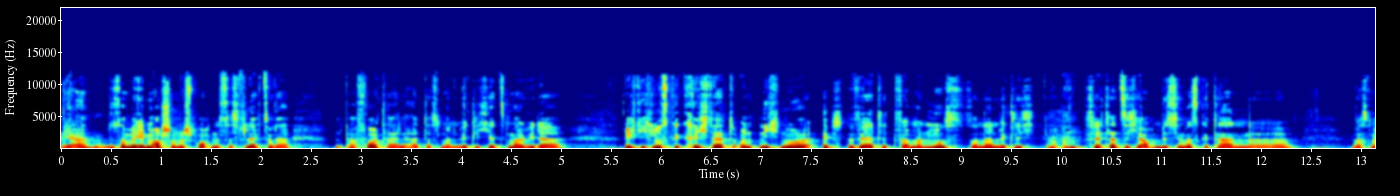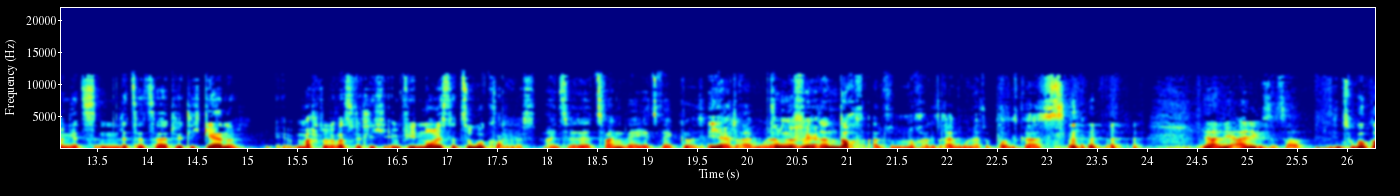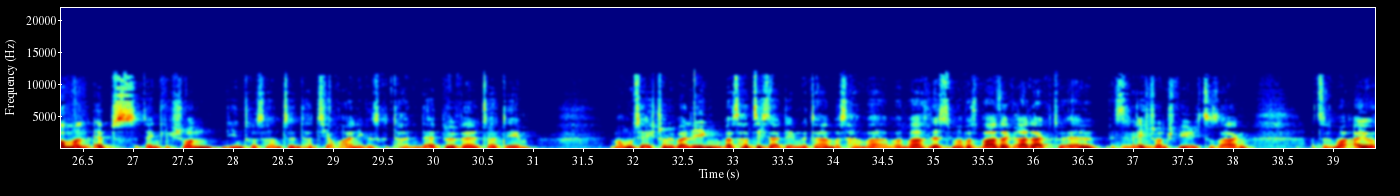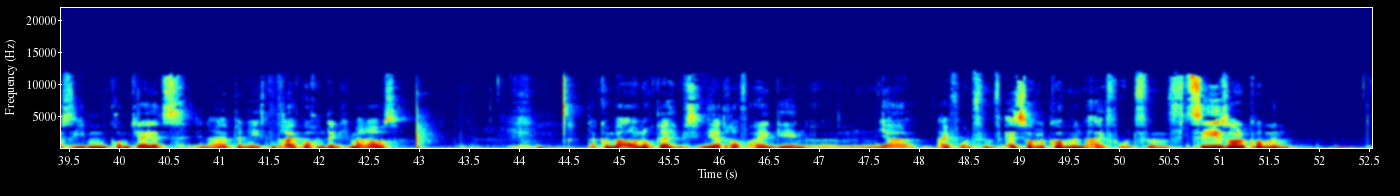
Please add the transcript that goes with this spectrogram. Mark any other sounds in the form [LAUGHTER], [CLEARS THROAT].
Ja, das haben wir eben auch schon besprochen, dass das vielleicht sogar ein paar Vorteile hat, dass man wirklich jetzt mal wieder richtig Lust gekriegt hat und nicht nur Apps bewertet, weil man muss, sondern wirklich, [CLEARS THROAT] vielleicht hat sich ja auch ein bisschen was getan, äh, was man jetzt in letzter Zeit wirklich gerne macht oder was wirklich irgendwie Neues dazugekommen ist. Meinst du, der Zwang wäre jetzt weg Ja, drei Monate? so ungefähr. Also dann doch, also nur noch alle drei Monate Podcast. [LAUGHS] ja, nee, einiges ist halt hinzugekommen an Apps, denke ich schon, die interessant sind. Hat sich auch einiges getan in der Apple-Welt seitdem. Man muss ja echt schon überlegen, was hat sich seitdem getan? Was haben wir, wann war das letzte Mal, was war da gerade aktuell? Das ist echt schon schwierig zu sagen. Also sag mal, iOS 7 kommt ja jetzt innerhalb der nächsten drei Wochen, denke ich mal, raus. Da können wir auch noch gleich ein bisschen näher drauf eingehen. Ähm, ja, iPhone 5S soll kommen, iPhone 5C soll kommen.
